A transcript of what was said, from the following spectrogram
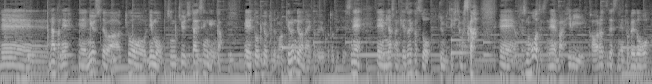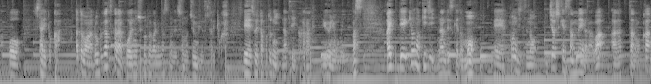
でなんかねニュースでは今日にも緊急事態宣言が、え東京都でも開けるんではないかということでですね、え皆さん経済活動準備できてますか、え私の方はですね、まあ、日々変わらずですねトレードをしたりとかあとは6月から公演の仕事がありますのでその準備をしたりとか、えそういったことになっていくかなというふうに思いますはい、で今日の記事なんですけども、えー、本日の一押し決算銘柄は上がったのか、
